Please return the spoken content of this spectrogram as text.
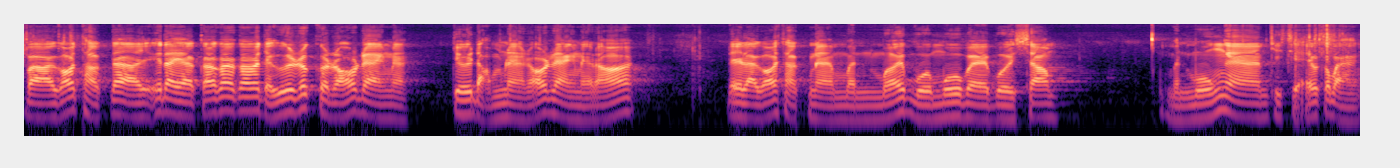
và gói thật đây ở đây là có, có, có chữ rất là rõ ràng nè chữ đậm nè rõ ràng nè đó. Đây là gói thật nè mình mới vừa mua về vừa xong. Mình muốn uh, chia sẻ với các bạn.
